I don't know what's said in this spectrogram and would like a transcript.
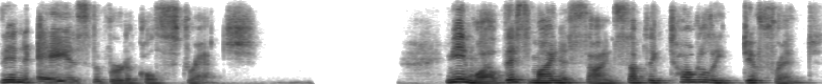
then A is the vertical stretch. Meanwhile, this minus sign, something totally different.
